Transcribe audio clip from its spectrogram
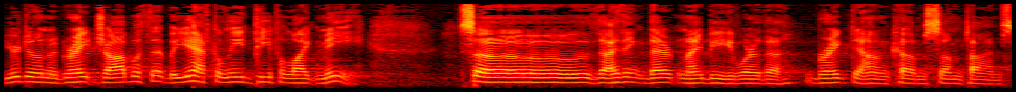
you're doing a great job with it, but you have to lead people like me. So I think that might be where the breakdown comes sometimes.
